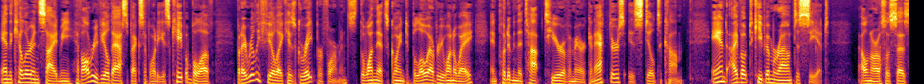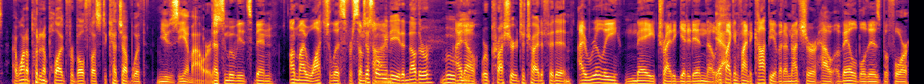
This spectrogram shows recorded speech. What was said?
and The Killer Inside Me have all revealed aspects of what he is capable of, but I really feel like his great performance, the one that's going to blow everyone away and put him in the top tier of American actors, is still to come. And I vote to keep him around to see it. Eleanor also says, I want to put in a plug for both of us to catch up with Museum Hours. That's a movie that's been on my watch list for some time. just time. what we need. Another movie I know. we're pressured to try to fit in. I really may try to get it in though. If I can find a copy of it, I'm not sure how available it is before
